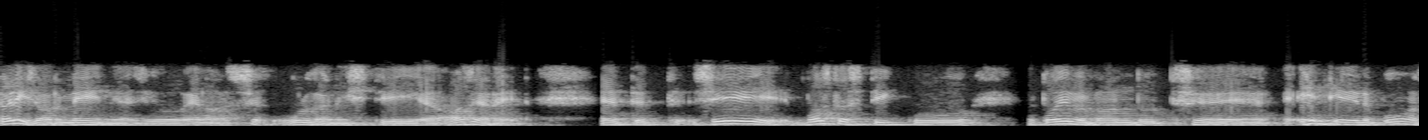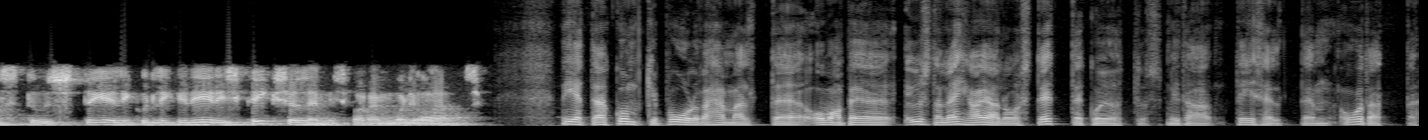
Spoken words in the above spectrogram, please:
päris Armeenias ju elas hulganisti asereid et, et see vastastikku toime pandud etniline puhastus tegelikult likvideeris kõik selle, mis varem oli olemas nii et jah, kumbki pool vähemalt eh, omab üsna lähiajaloost ettekujutust, mida teiselt oodata.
